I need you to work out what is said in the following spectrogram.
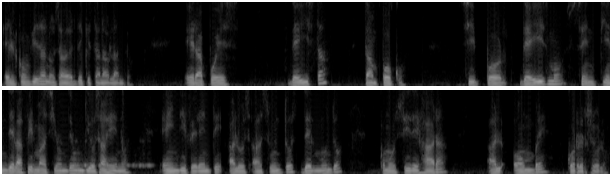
él confiesa no saber de qué están hablando. ¿Era pues deísta? Tampoco. Si por deísmo se entiende la afirmación de un Dios ajeno e indiferente a los asuntos del mundo, como si dejara al hombre correr solo.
